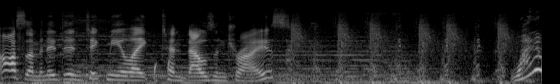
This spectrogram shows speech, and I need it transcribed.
Awesome, and it didn't take me like 10,000 tries. Why do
